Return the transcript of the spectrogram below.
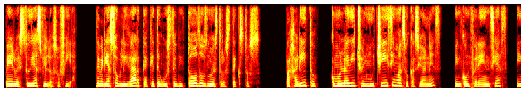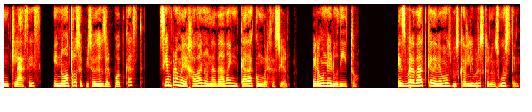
Pero estudias filosofía. Deberías obligarte a que te gusten todos nuestros textos. Pajarito, como lo he dicho en muchísimas ocasiones, en conferencias, en clases, en otros episodios del podcast, siempre me dejaba anonadada en cada conversación. Era un erudito. Es verdad que debemos buscar libros que nos gusten,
